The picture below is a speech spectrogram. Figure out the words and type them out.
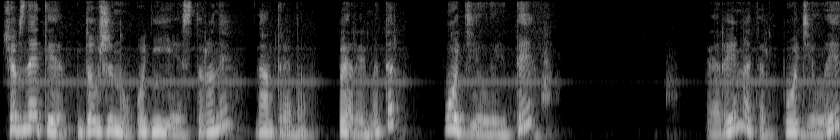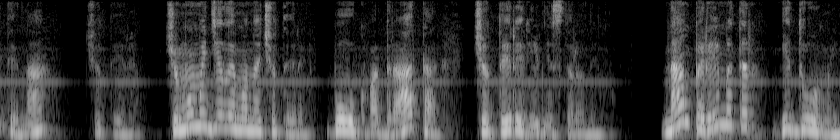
Щоб знайти довжину однієї сторони, нам треба периметр поділити периметр поділити на 4. Чому ми ділимо на 4? Бо у квадрата 4 рівні сторони. Нам периметр відомий.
